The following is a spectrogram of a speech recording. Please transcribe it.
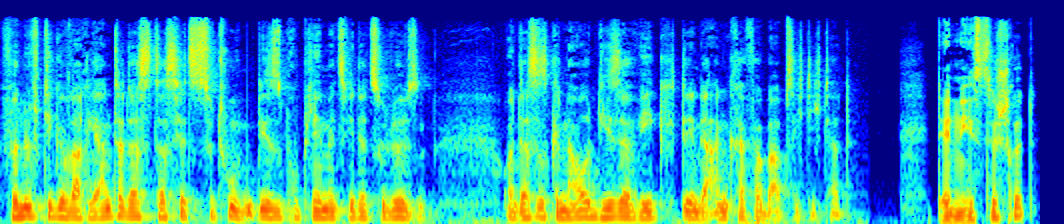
vernünftige Variante, das, das jetzt zu tun, dieses Problem jetzt wieder zu lösen. Und das ist genau dieser Weg, den der Angreifer beabsichtigt hat. Der nächste Schritt?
